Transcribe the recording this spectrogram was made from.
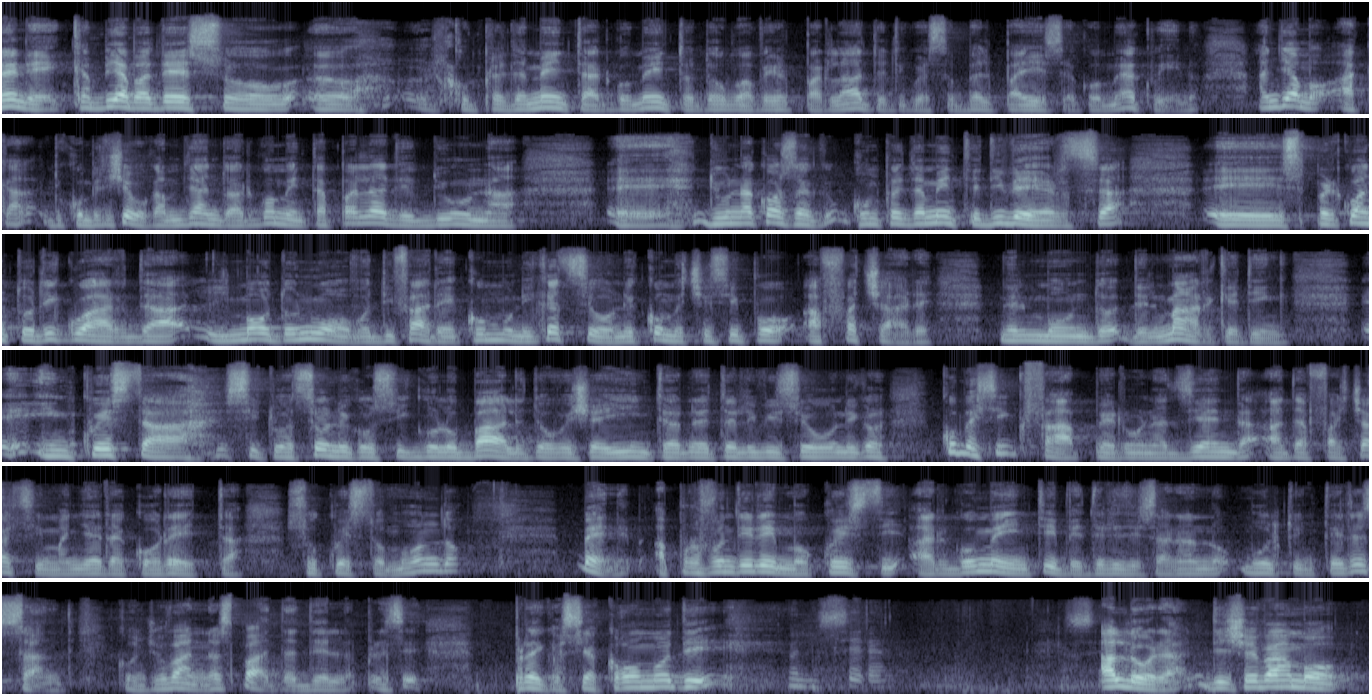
Bene, cambiamo adesso eh, completamente argomento dopo aver parlato di questo bel paese come Aquino. Andiamo, a, come dicevo, cambiando argomento a parlare di una, eh, di una cosa completamente diversa eh, per quanto riguarda il modo nuovo di fare comunicazione e come ci si può affacciare nel mondo del marketing. E in questa situazione così globale dove c'è internet, televisione, come si fa per un'azienda ad affacciarsi in maniera corretta su questo mondo? Bene, approfondiremo questi argomenti, vedrete saranno molto interessanti, con Giovanna Spada della Prego, si accomodi. Buonasera. Allora, dicevamo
